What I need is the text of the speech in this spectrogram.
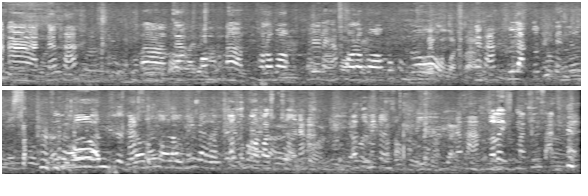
สะอาดนะคะ เอ่อการความเอ่อพรบเขาเรียกอะไรนะพรบควบคุมโรคนะคะคือหลักก็คือเป็นเรื่องนี้คือโทษถ้าสุดก็คือไม่เกินก็คือพรกฉุกเฉินนะคะก็คือไม่เกินสองปีนะคะก็เลยมาขึ้นศาลแทน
